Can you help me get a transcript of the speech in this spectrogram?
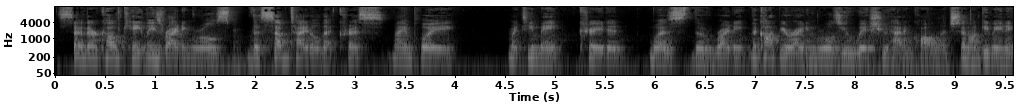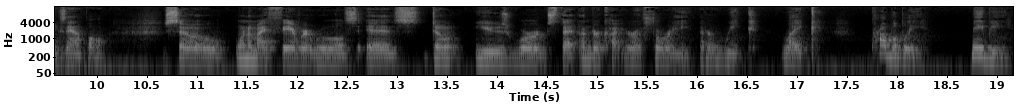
So they're called Kately's writing rules. The subtitle that Chris, my employee, my teammate, created was the writing, the copywriting rules you wish you had in college. And I'll give you an example. So one of my favorite rules is don't use words that undercut your authority that are weak, like probably, maybe,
